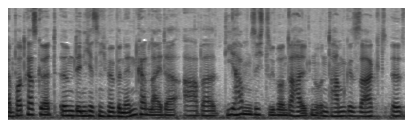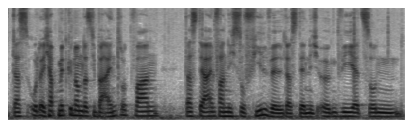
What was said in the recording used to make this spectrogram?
Ich habe einen Podcast gehört, ähm, den ich jetzt nicht mehr benennen kann, leider, aber die haben sich drüber unterhalten und haben gesagt, äh, dass, oder ich habe mitgenommen, dass sie beeindruckt waren, dass der einfach nicht so viel will, dass der nicht irgendwie jetzt so ein.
